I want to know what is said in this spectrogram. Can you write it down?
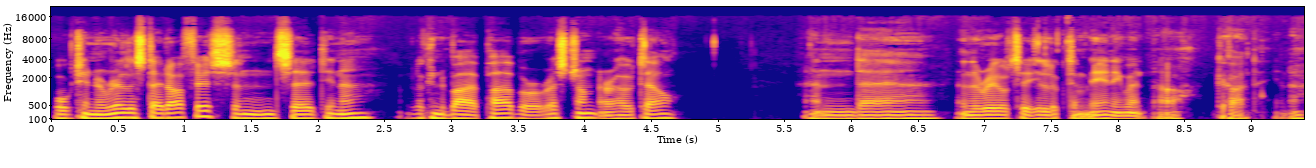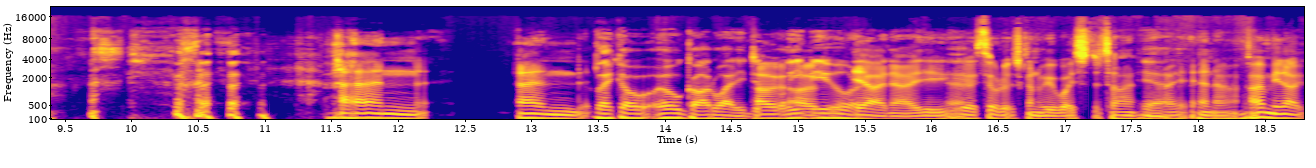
walked in a real estate office and said, you know, I'm looking to buy a pub or a restaurant or a hotel. And uh, and the realtor, he looked at me and he went, oh, God, you know. and and Like, oh, oh God, why did he Oh, believe oh, you? Or, yeah, I know. You, Yeah. I thought it was going to be a waste of time. Yeah. right? You know, I mean, I,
